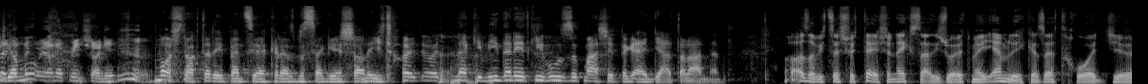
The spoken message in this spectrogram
Igen, mo- olyanok, mint Sanyi. Most rakta éppen célkeresztbe szegény Sanyi, így, hogy, hogy neki mindenét kihúzzuk, másét meg egyáltalán nem. Az a vicces, hogy teljesen extázisba jött, mert egy emlékezett, hogy,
